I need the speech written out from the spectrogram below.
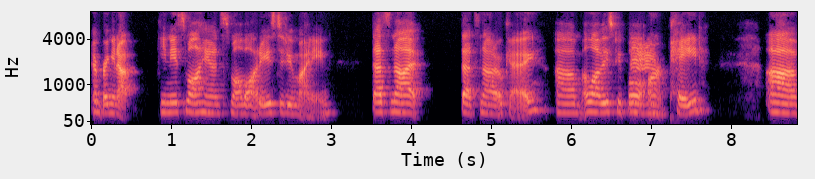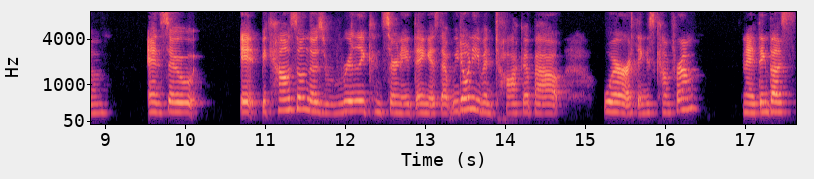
and bring it up. You need small hands, small bodies to do mining. That's not that's not okay. Um, a lot of these people mm. aren't paid, um, and so it becomes one of those really concerning things is that we don't even talk about where our things come from, and I think that's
